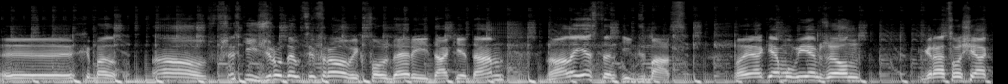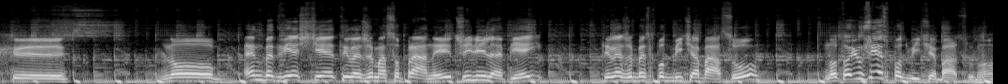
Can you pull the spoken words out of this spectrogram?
Yy, chyba o, wszystkich źródeł cyfrowych, foldery i takie tam. No ale jest ten X-Bass. No jak ja mówiłem, że on gra coś jak yy, no NB200, tyle że ma soprany, czyli lepiej, tyle że bez podbicia basu. No to już jest podbicie basu, no.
